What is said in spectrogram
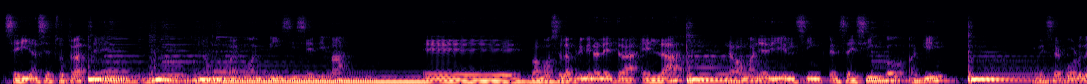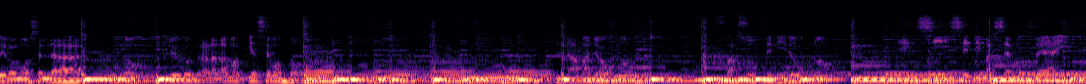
Sevilla en sexto traste, nos movemos en mi si séptima. Eh, vamos a hacer la primera letra en la, le vamos a añadir el, el 6-5 aquí. Con ese acorde vamos a hacer la 1 y luego trasladamos aquí, hacemos 2. La mayor 1, Fa sostenido 1, en Si séptima hacemos 3 ahí.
